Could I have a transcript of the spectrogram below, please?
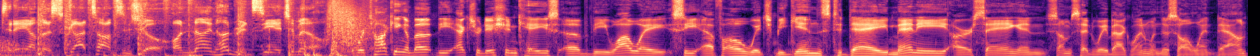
Today on the Scott Thompson Show on 900 CHML. We're talking about the extradition case of the Huawei CFO, which begins today. Many are saying, and some said way back when, when this all went down,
